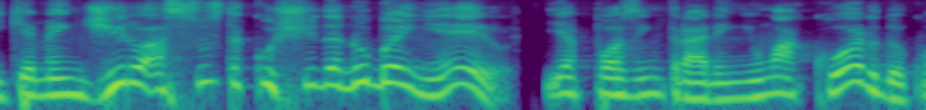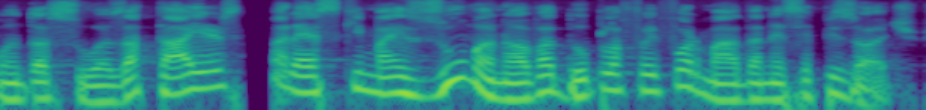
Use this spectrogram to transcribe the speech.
E que Menjiro assusta Kushida no banheiro e após entrar em um acordo quanto às suas attires, parece que mais uma nova dupla foi formada nesse episódio.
